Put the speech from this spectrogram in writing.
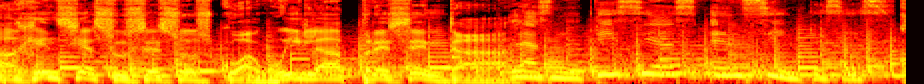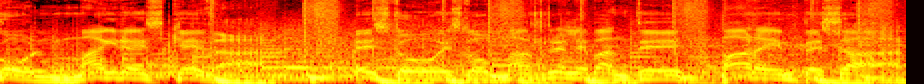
Agencia Sucesos Coahuila presenta Las noticias en síntesis. con Mayra Esqueda. Esto es lo más relevante para empezar.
